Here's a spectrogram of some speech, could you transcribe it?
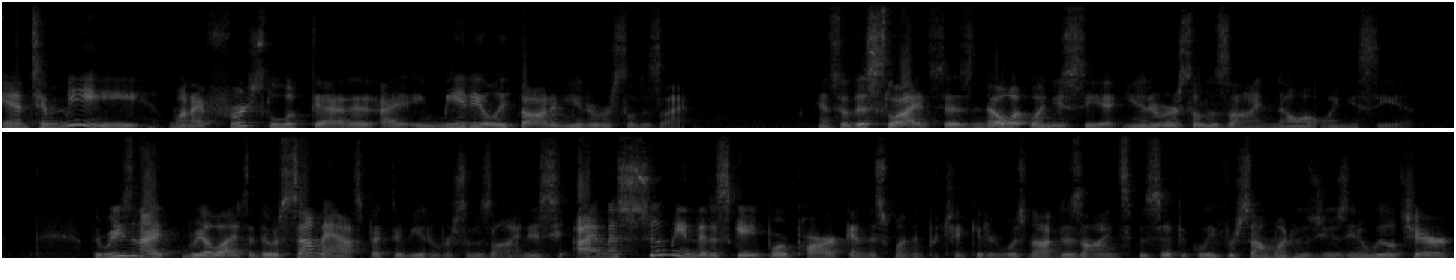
And to me, when I first looked at it, I immediately thought of universal design. And so this slide says, know it when you see it. Universal design, know it when you see it. The reason I realized that there was some aspect of universal design is I'm assuming that a skateboard park, and this one in particular, was not designed specifically for someone who's using a wheelchair,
